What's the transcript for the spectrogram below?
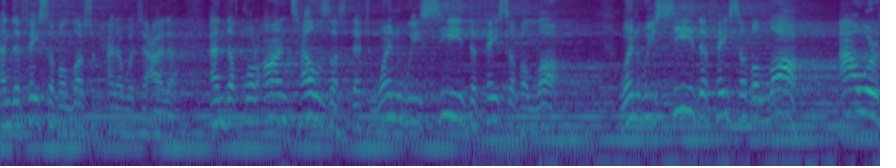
and the face of Allah subhanahu wa ta'ala. And the Quran tells us that when we see the face of Allah, when we see the face of Allah, our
